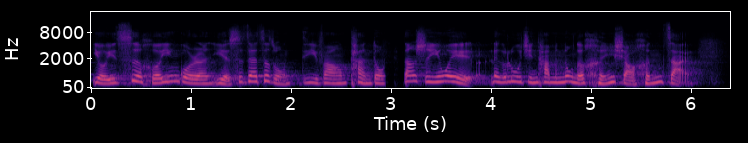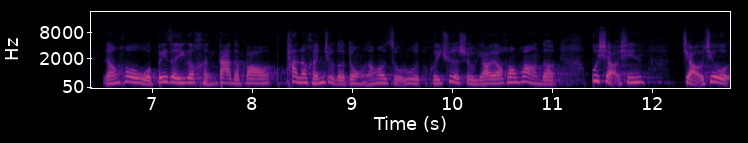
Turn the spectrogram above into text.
有一次和英国人也是在这种地方探洞，当时因为那个路径他们弄得很小很窄。然后我背着一个很大的包，探了很久的洞，然后走路回去的时候摇摇晃晃的，不小心脚就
